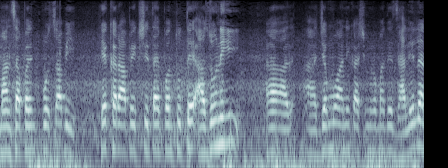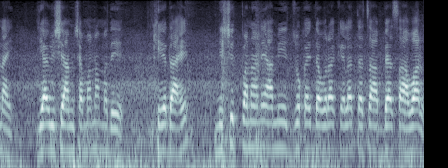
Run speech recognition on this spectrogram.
माणसापर्यंत पोचावी हे खरं अपेक्षित आहे. परंतु ते अजूनही जम्मू आणि काश्मीरमध्ये झालेलं नाही. याविषयी आमच्या मनामध्ये खेद आहे. निश्चितपणाने आम्ही जो काही दौरा केला त्याचा अभ्यास अहवाल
